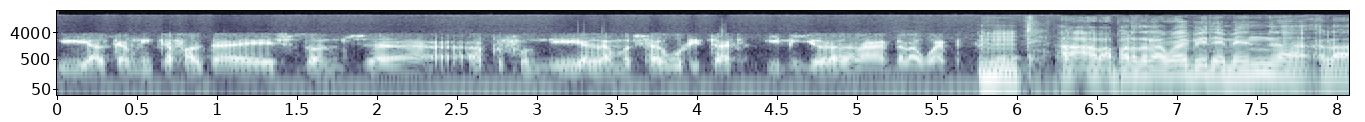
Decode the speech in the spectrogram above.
i el que únic que falta és doncs, eh, aprofundir en la seguretat i millora de la, de la web. Mm -hmm. a, a part de la web, evidentment, la, la,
